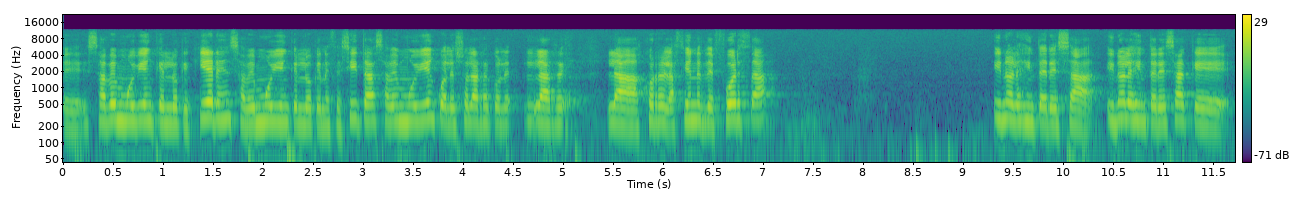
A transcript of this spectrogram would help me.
eh, saben muy bien qué es lo que quieren, saben muy bien qué es lo que necesitan, saben muy bien cuáles son las, correlaciones de fuerza y no les interesa, y no les interesa que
